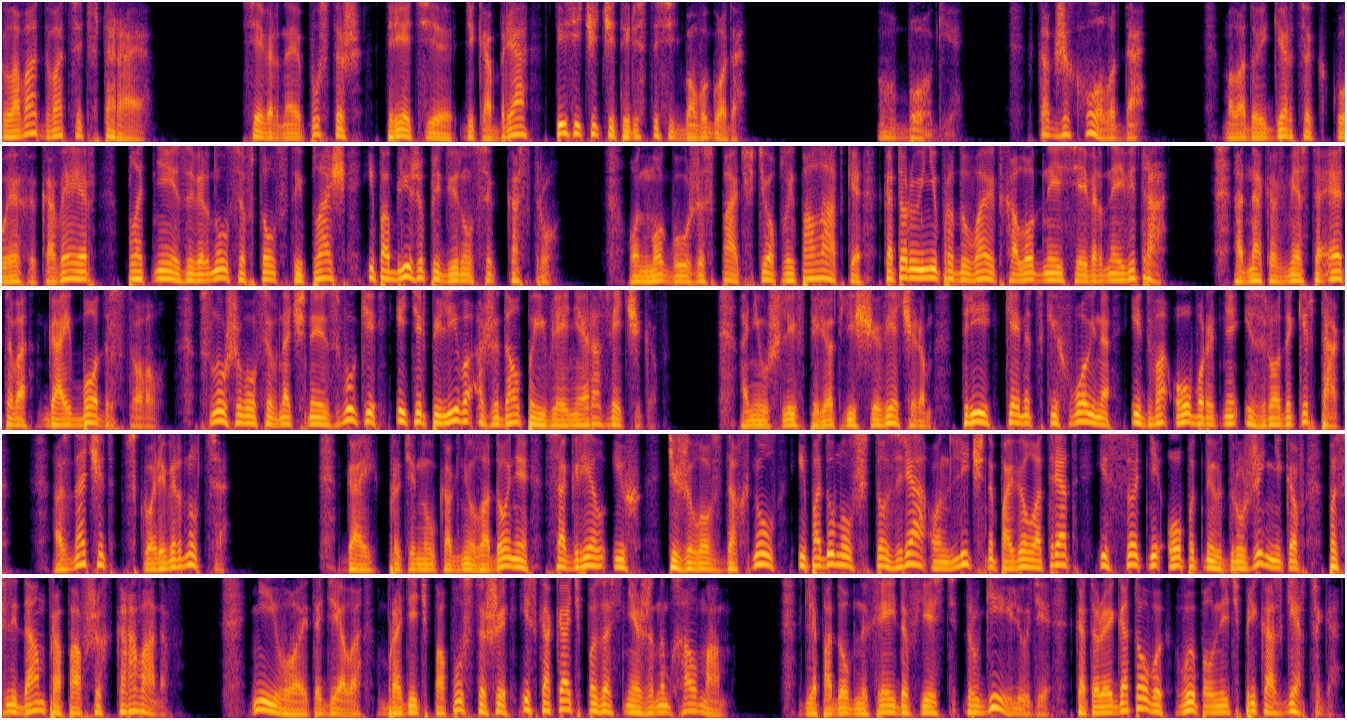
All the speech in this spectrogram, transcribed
Глава 22. Северная пустошь, 3 декабря 1407 года. О боги! Как же холодно! Молодой герцог Куэха Кавейер плотнее завернулся в толстый плащ и поближе придвинулся к костру. Он мог бы уже спать в теплой палатке, которую не продувают холодные северные ветра. Однако вместо этого Гай бодрствовал вслушивался в ночные звуки и терпеливо ожидал появления разведчиков. Они ушли вперед еще вечером, три кемецких воина и два оборотня из рода Киртак, а значит, вскоре вернутся. Гай протянул к огню ладони, согрел их, тяжело вздохнул и подумал, что зря он лично повел отряд из сотни опытных дружинников по следам пропавших караванов. Не его это дело — бродить по пустоши и скакать по заснеженным холмам. Для подобных рейдов есть другие люди, которые готовы выполнить приказ герцога.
